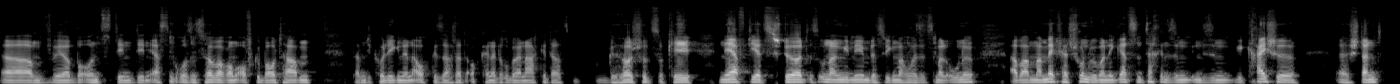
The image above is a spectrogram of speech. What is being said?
ähm, wir bei uns den, den ersten großen Serverraum aufgebaut haben. Da haben die Kollegin dann auch gesagt, hat auch keiner darüber nachgedacht. Gehörschutz, okay, nervt jetzt, stört, ist unangenehm, deswegen machen wir es jetzt mal ohne. Aber man merkt halt schon, wenn man den ganzen Tag in diesem, in diesem Gekreische äh, stand,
